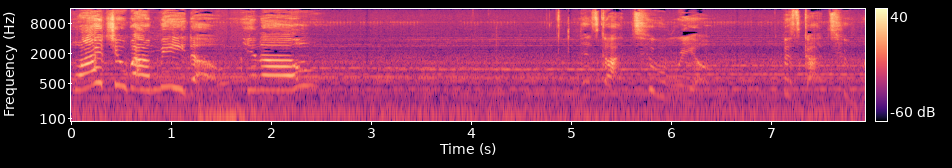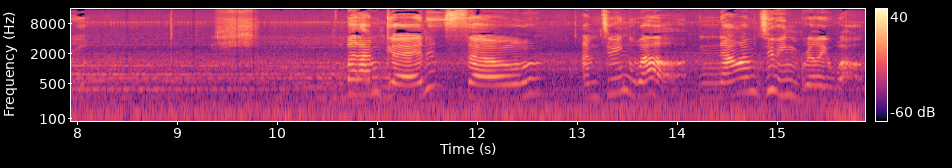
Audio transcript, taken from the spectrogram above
Why aren't you about me, though? You know? This got too real. This got too real. But I'm good, so I'm doing well. Now I'm doing really well.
